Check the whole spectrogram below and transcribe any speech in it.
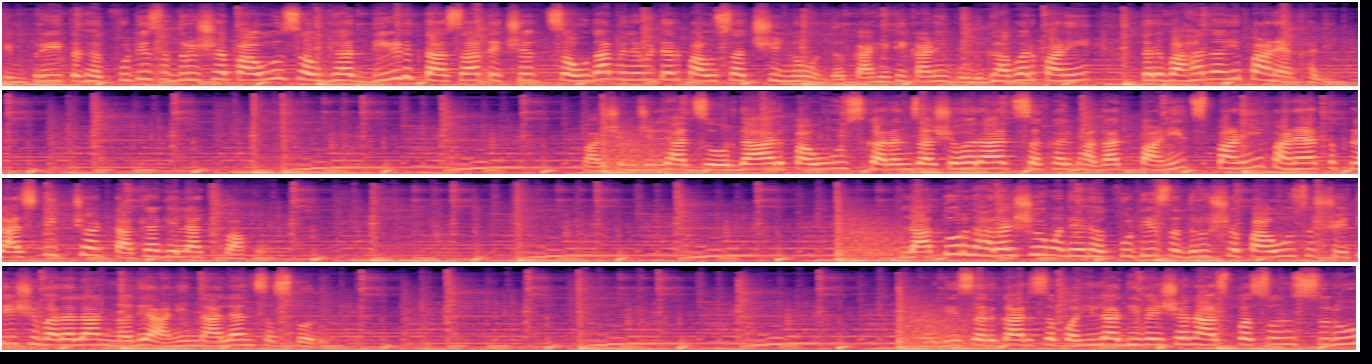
पिंपरीत ढगफुटी सदृश्य पाऊस अवघ्या दीड तासात एकशे चौदा मिलीमीटर पावसाची नोंद. काही ठिकाणी गुडघाभर पाणी तर वाहनही पाण्याखाली. वाशिम जिल्ह्यात जोरदार पाऊस कारंजा शहरात सखल भागात पाणीच पाणी पाण्यात प्लॅस्टिकच्या टाक्या गेल्यात वाहून. लातूर धाराशिवमध्ये ढगफुटी सदृश्य पाऊस शेती शिवाराला नद्या आणि नाल्यांचं स्वरूप. मोदी सरकारचं पहिलं अधिवेशन आजपासून सुरू.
